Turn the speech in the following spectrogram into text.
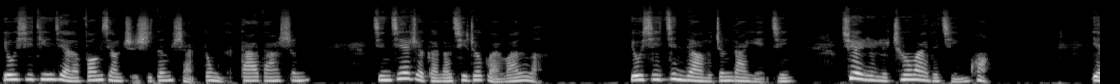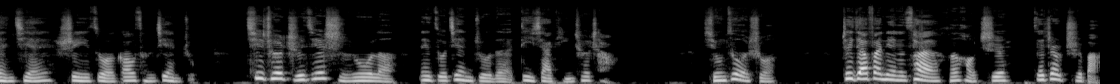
尤西听见了方向指示灯闪动的哒哒声，紧接着感到汽车拐弯了。尤西尽量的睁大眼睛，确认着车外的情况。眼前是一座高层建筑，汽车直接驶入了那座建筑的地下停车场。熊作说：“这家饭店的菜很好吃。”在这儿吃吧。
